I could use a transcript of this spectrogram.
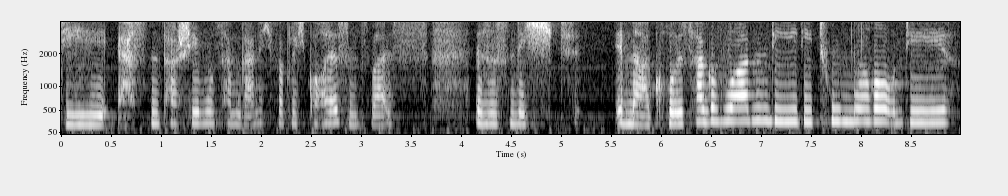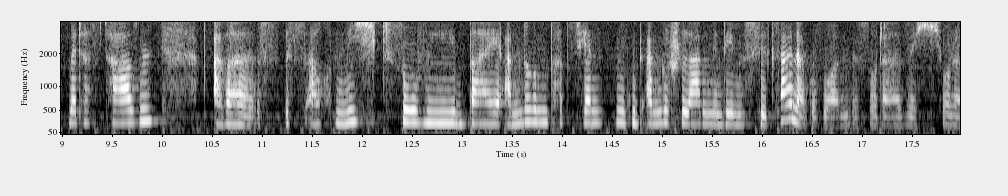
die ersten paar Chemos haben gar nicht wirklich geholfen. Zwar ist, ist es nicht immer größer geworden, die, die Tumore und die Metastasen, aber es ist auch nicht so wie bei anderen Patienten gut angeschlagen, indem es viel kleiner geworden ist oder sich oder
